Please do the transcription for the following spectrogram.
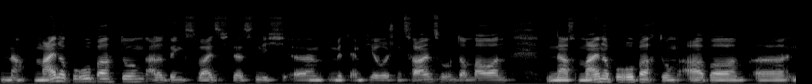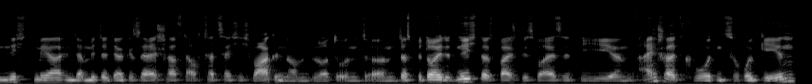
nach meiner Beobachtung, allerdings weiß ich das nicht äh, mit empirischen Zahlen zu untermauern, nach meiner Beobachtung aber äh, nicht mehr in der Mitte der Gesellschaft auch tatsächlich wahrgenommen wird. Und ähm, das bedeutet nicht, dass beispielsweise die äh, Einschaltquoten zurückgehen,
